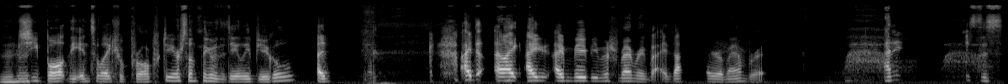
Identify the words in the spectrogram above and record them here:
Mhm. She bought the intellectual property or something of the Daily Bugle. I, I, like I, I may be misremembering, but I, I remember it. Wow. and it- It's this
